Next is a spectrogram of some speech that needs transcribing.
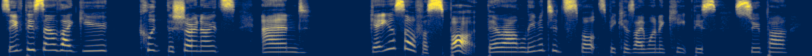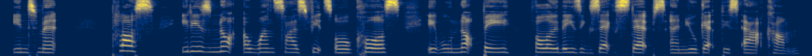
So if this sounds like you, click the show notes and get yourself a spot. There are limited spots because I want to keep this super intimate. Plus, it is not a one size fits all course. It will not be follow these exact steps and you'll get this outcome.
